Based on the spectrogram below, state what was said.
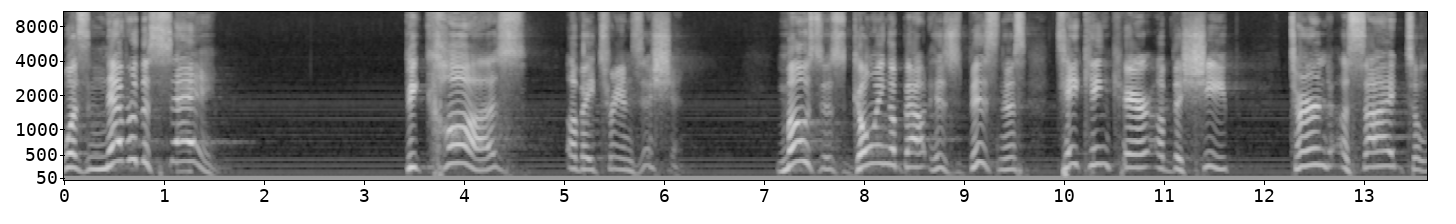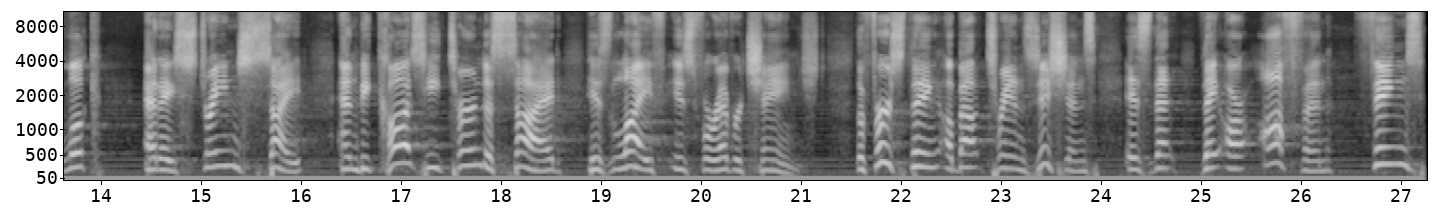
was never the same because of a transition. Moses, going about his business, taking care of the sheep, turned aside to look at a strange sight, and because he turned aside, his life is forever changed. The first thing about transitions is that they are often things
